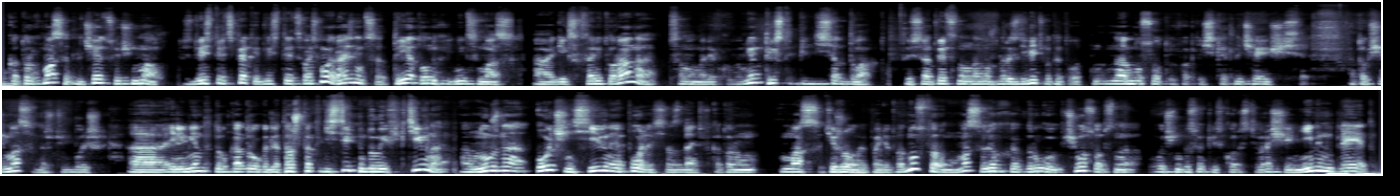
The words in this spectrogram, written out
у которых массы отличаются очень мало. То есть 235 и 238 разница 3 атомных единицы массы. А гексафторид урана, сама молекула, у нее 352. То есть, соответственно, нам нужно разделить вот это вот на одну сотую фактически отличающуюся от общей массы, даже чуть больше, элементы друг от друга. Для того, чтобы это действительно было эффективно, нужно очень сильное поле создать, в котором масса тяжелая пойдет в одну сторону, масса легкая в другую. Почему, собственно, очень высокие скорости вращения? Именно для этого.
